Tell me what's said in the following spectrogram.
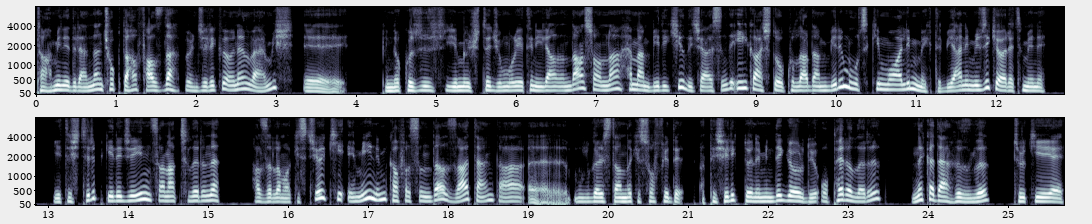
tahmin edilenden çok daha fazla öncelik ve önem vermiş. E, 1923'te Cumhuriyet'in ilanından sonra hemen 1-2 yıl içerisinde ilk açtığı okullardan biri Musiki Muallim Mektebi yani müzik öğretmeni yetiştirip geleceğin sanatçılarını hazırlamak istiyor ki eminim kafasında zaten daha e, Bulgaristan'daki Sofya'da ateşelik döneminde gördüğü operaları ne kadar hızlı Türkiye'ye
